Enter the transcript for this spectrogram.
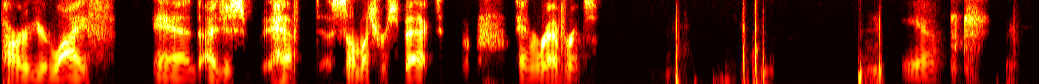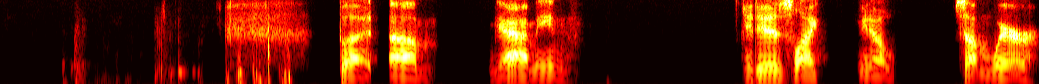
part of your life, and I just have so much respect and reverence Yeah. But um yeah, I mean it is like, you know, something where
